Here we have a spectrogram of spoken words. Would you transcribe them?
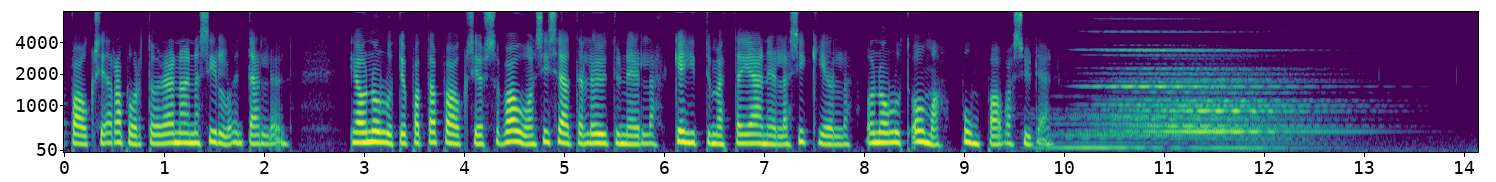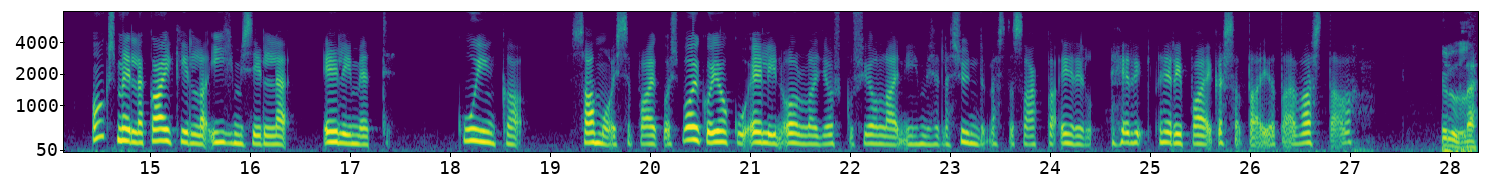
tapauksia raportoidaan aina silloin tällöin. Ja on ollut jopa tapauksia, jossa vauvan sisältä löytyneellä, kehittymättä jääneellä sikiöllä on ollut oma pumpaava sydän. onko meillä kaikilla ihmisillä elimet kuinka samoissa paikoissa? Voiko joku elin olla joskus jollain ihmisellä syntymästä saakka eri, eri, eri paikassa tai jotain vastaavaa? Kyllä.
